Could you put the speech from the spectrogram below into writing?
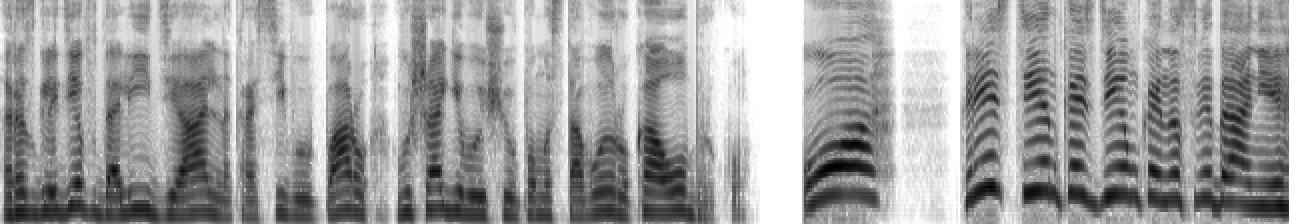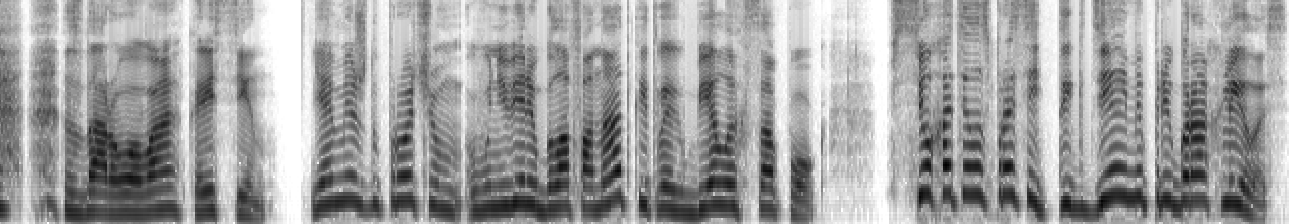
разглядев вдали идеально красивую пару, вышагивающую по мостовой рука об руку. «О, Кристинка с Димкой на свидании! Здорово, Кристин! Я, между прочим, в универе была фанаткой твоих белых сапог. Все хотела спросить, ты где ими прибарахлилась?»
